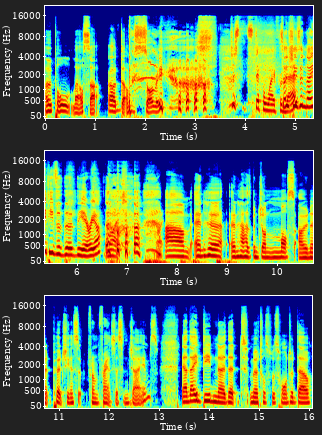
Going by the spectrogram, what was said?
Opaloosa. Oh, I'm sorry. Just step away from so that. she's a native of the, the area. Right. Um, and her and her husband John Moss own it, purchasing it from Frances and James. Now they did know that Myrtles was haunted, though.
